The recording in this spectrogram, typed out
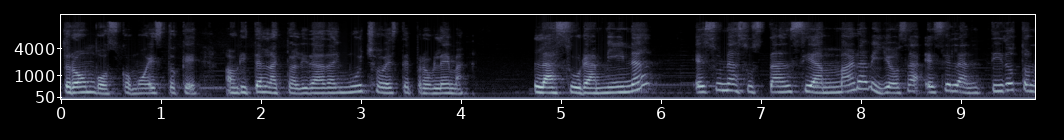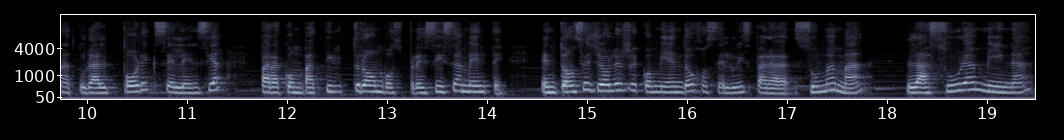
trombos como esto que ahorita en la actualidad hay mucho este problema. La suramina es una sustancia maravillosa, es el antídoto natural por excelencia para combatir trombos precisamente. Entonces yo les recomiendo, José Luis, para su mamá, la suramina,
